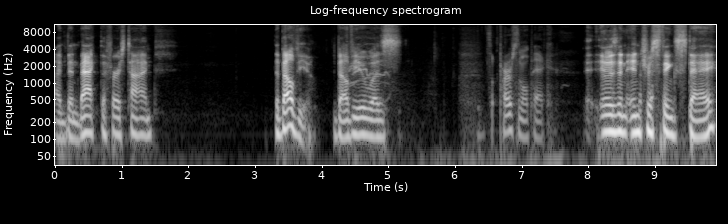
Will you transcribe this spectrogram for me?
I've been back the first time. The Bellevue. The Bellevue was It's a personal pick. it was an interesting stay.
